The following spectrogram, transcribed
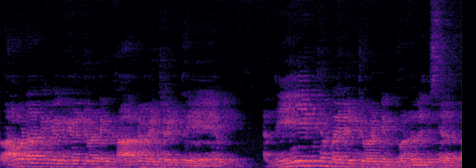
రావడానికి కలిగినటువంటి కారణం ఏంటంటే అనేకమైనటువంటి పనుల చేత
